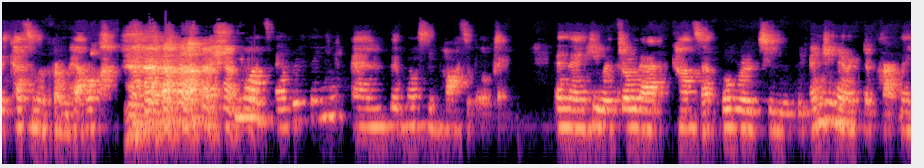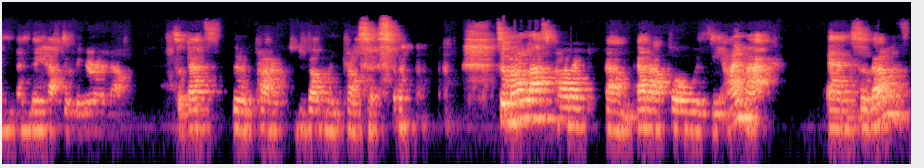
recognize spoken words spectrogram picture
the customer from hell. he wants everything and the most impossible thing. And then he would throw that concept over to the engineering department and they have to figure it out. So that's the product development process. so my last product um, at Apple was the iMac. And so that was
